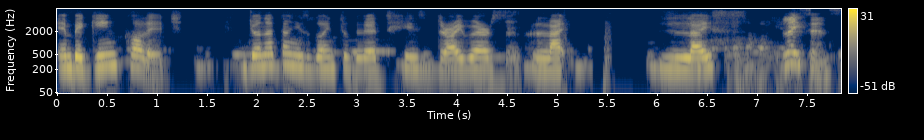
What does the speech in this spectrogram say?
and begin college. Jonathan is going to get his driver's li license. License.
